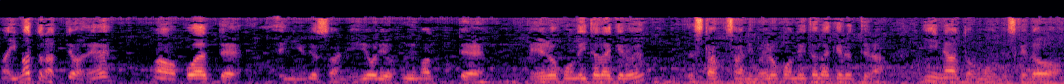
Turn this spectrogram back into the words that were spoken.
まあ今となってはね、まあこうやってユーさんに料理を振る舞って喜んでいただける、スタッフさんにも喜んでいただけるっていうのはいいなと思うんですけど、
